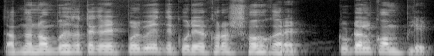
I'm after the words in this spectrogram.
তো আপনার নব্বই হাজার টাকা রেট পড়বে, এতে কোরিয়ার খরচ সহকারে টোটাল কমপ্লিট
